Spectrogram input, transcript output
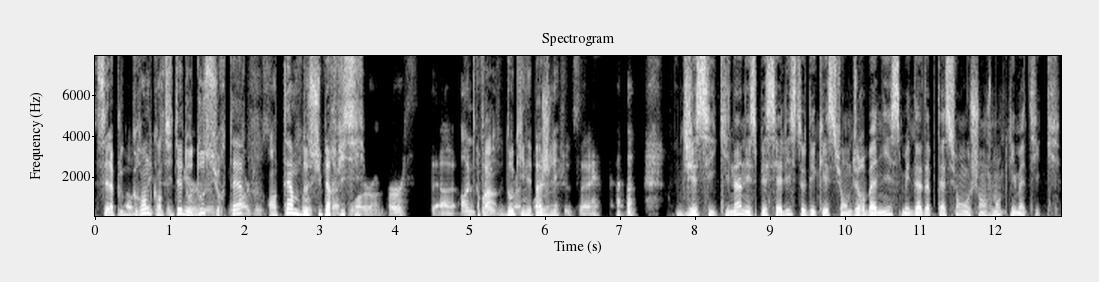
C'est la plus grande quantité d'eau douce sur Terre en termes de superficie. Enfin, d'eau qui n'est pas gelée. Jesse Keenan est spécialiste des questions d'urbanisme et d'adaptation au changement climatique.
